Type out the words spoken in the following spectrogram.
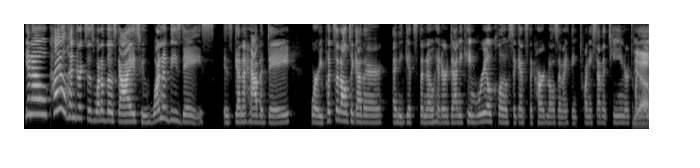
you know, Kyle Hendricks is one of those guys who one of these days is going to have a day where he puts it all together and he gets the no hitter done. He came real close against the Cardinals in I think 2017 or Yeah.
